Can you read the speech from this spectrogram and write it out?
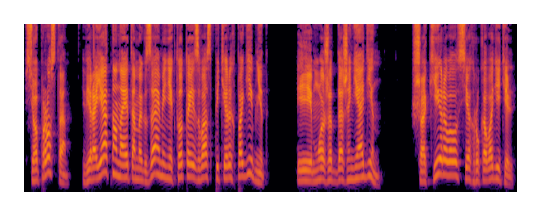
«Все просто. Вероятно, на этом экзамене кто-то из вас пятерых погибнет. И, может, даже не один. Шокировал всех руководитель.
